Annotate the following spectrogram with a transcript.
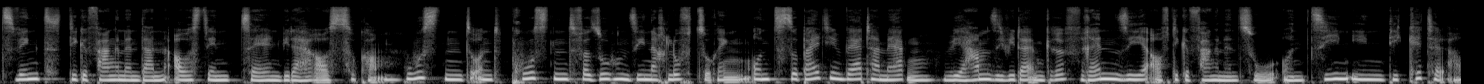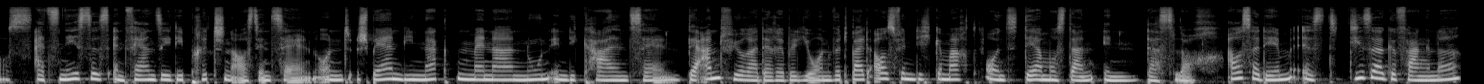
zwingt die Gefangenen dann aus den Zellen wieder herauszukommen. Hustend und prustend versuchen sie nach Luft zu ringen und sobald die Wärter merken, wir haben sie wieder im Griff, rennen sie auf die Gefangenen zu und ziehen ihnen die Kittel aus. Als nächstes entfernen sie die Pritschen aus den Zellen und sperren die nackten Männer nun in die kahlen Zellen. Der Anführer der Rebellion wird bald ausfindig gemacht und der muss dann in das Loch. Außerdem ist dieser Gefangene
